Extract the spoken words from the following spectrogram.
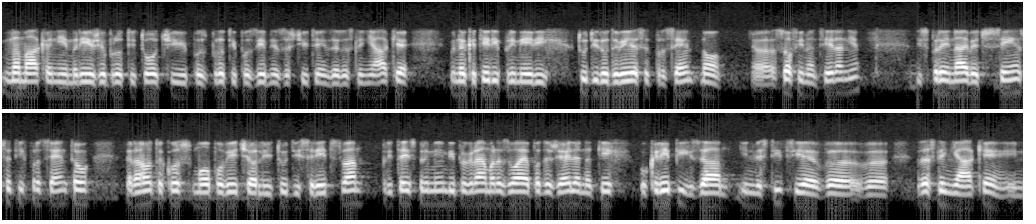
namakanje mreže proti toči, proti pozemne zaščite in za rastlinjake, v nekaterih primerjih tudi do 90-procentno uh, sofinanciranje. Iz prej največ 70 odstotkov. Ravno tako smo povečali tudi sredstva pri tej spremembi programa razvoja podeželja na teh ukrepih za investicije v, v rastlinjake in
